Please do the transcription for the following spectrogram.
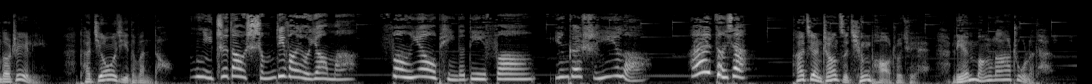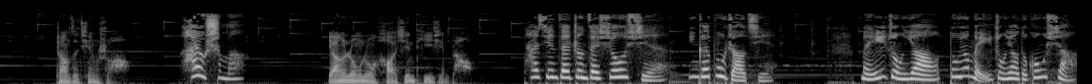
到这里，他焦急的问道：“你知道什么地方有药吗？放药品的地方应该是一楼。”哎，等一下！他见张子清跑出去，连忙拉住了他。张子清说：“还有事吗？”杨蓉蓉好心提醒道：“他现在正在休息，应该不着急。”每一种药都有每一种药的功效，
